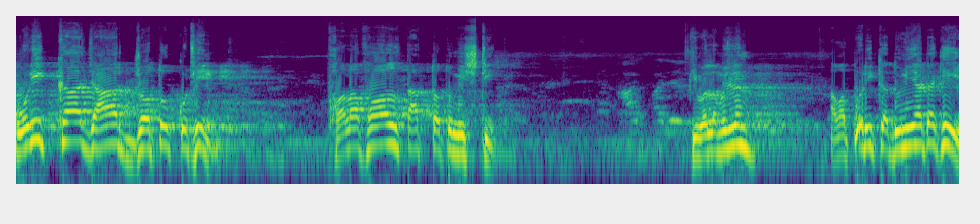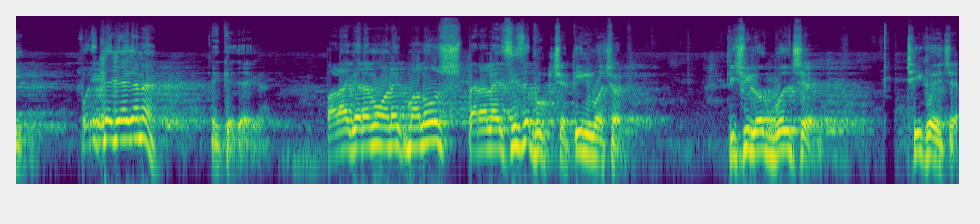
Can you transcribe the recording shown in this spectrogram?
পরীক্ষা যার যত কঠিন, ফলাফল তার তত মিষ্টি। কি বললাম, বুঝলেন? আমার পরীক্ষা দুনিয়াটা কি? পরীক্ষা জায়গা না? পরীক্ষা জায়গা। পাড়া গ্রামে অনেক মানুষ প্যারালাইসিসে ভুগছে তিন বছর। কিছু লোক বলছে, ঠিক হয়েছে,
